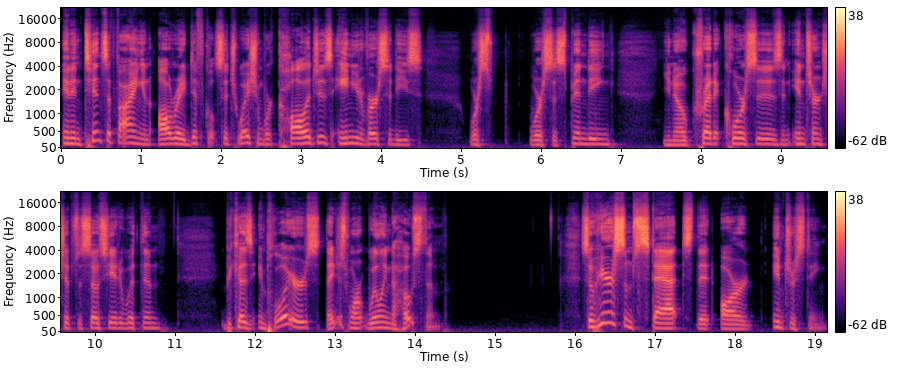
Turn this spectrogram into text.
In intensifying an already difficult situation where colleges and universities were, were suspending, you know, credit courses and internships associated with them because employers, they just weren't willing to host them. So here's some stats that are interesting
